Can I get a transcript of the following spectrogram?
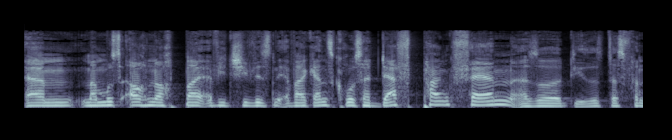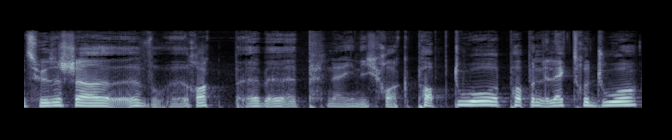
Ähm, man muss auch noch bei Avicii wissen, er war ganz großer Daft Punk Fan, also dieses das französische äh, Rock, äh, äh, nein nicht Rock, Pop Duo, Pop und Elektro Duo,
